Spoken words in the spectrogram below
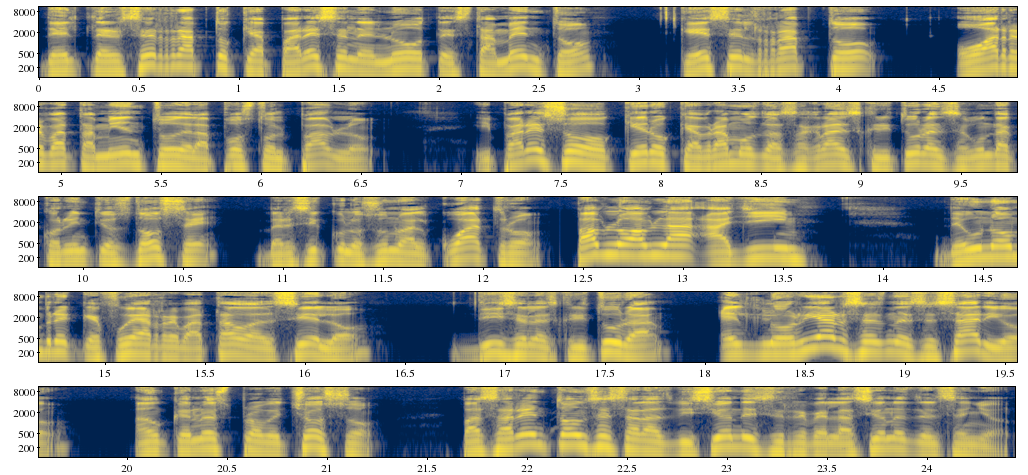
del tercer rapto que aparece en el Nuevo Testamento, que es el rapto o arrebatamiento del apóstol Pablo. Y para eso quiero que abramos la Sagrada Escritura en 2 Corintios 12, versículos 1 al 4. Pablo habla allí de un hombre que fue arrebatado al cielo. Dice la Escritura, el gloriarse es necesario, aunque no es provechoso. Pasaré entonces a las visiones y revelaciones del Señor.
